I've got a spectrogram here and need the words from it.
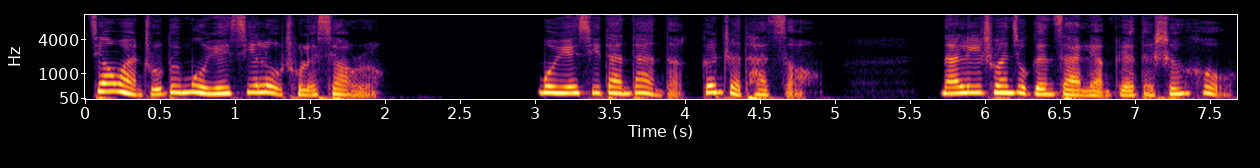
江晚竹对莫渊熙露出了笑容。莫云熙淡淡的跟着他走，南离川就跟在两个人的身后。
